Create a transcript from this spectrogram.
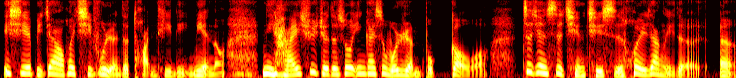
一些比较会欺负人的团体里面哦，你还去觉得说应该是我忍不够哦，这件事情其实会让你的呃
